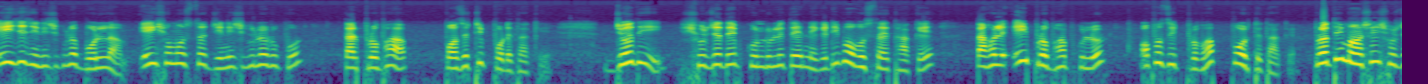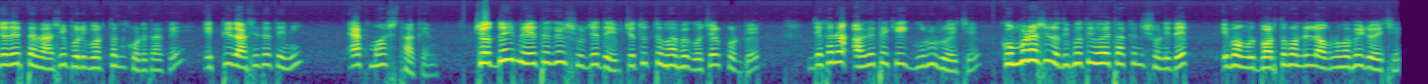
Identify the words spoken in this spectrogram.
এই যে জিনিসগুলো বললাম, এই সমস্ত জিনিসগুলোর উপর তার প্রভাব পজিটিভ পড়ে থাকে। যদি সূর্যদেব কুণ্ডলিতে নেগেটিভ অবস্থায় থাকে, তাহলে এই প্রভাবগুলোর অপোজিট প্রভাব পড়তে থাকে। প্রতি মাসেই সূর্যদেব তার রাশি পরিবর্তন করে থাকে। একটি রাশিতে তিনি এক মাস থাকেন। চোদ্দই মে থেকে সূর্যদেব চতুর্থভাবে গোচর করবে, যেখানে আগে থেকেই গুরু রয়েছে। কুম্ভ রাশির অধিপতি হয়ে থাকেন শনিদেব এবং বর্তমানে লগ্নভাবেই রয়েছে।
